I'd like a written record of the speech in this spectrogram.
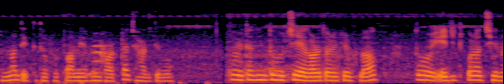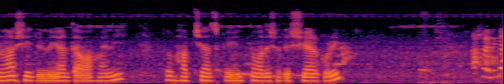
তোমরা দেখতে থাকো। তো আমি এখন ঘরটা ঝাড় দেবো। তো এটা কিন্তু হচ্ছে এগারো তারিখের ব্লগ। তো এডিট করা ছিল না সেই জন্যই আর দেওয়া হয়নি। তো ভাবছি আজকে তোমাদের সাথে শেয়ার করি। আসো এদিকে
